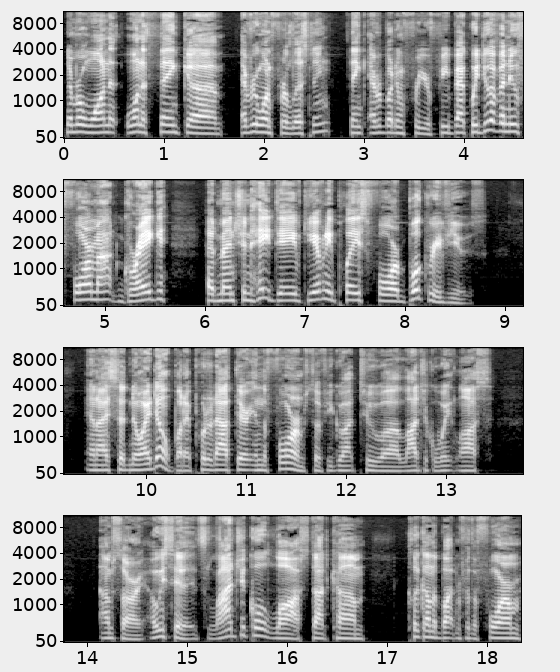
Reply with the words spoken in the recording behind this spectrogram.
Number one, want to thank uh, everyone for listening. Thank everybody for your feedback. We do have a new form out. Greg had mentioned, "Hey Dave, do you have any place for book reviews?" And I said, "No, I don't." But I put it out there in the forum. So if you go out to uh, Logical Weight Loss, I'm sorry, I always say that it's logicalloss.com. Click on the button for the forum.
